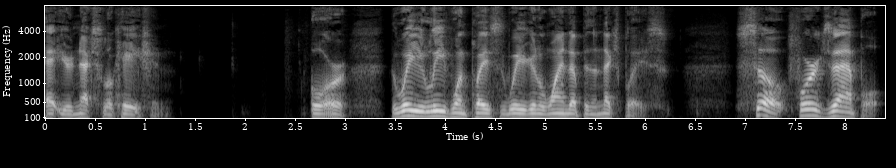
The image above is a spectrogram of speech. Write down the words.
at your next location. Or the way you leave one place is the way you're going to wind up in the next place. So, for example,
